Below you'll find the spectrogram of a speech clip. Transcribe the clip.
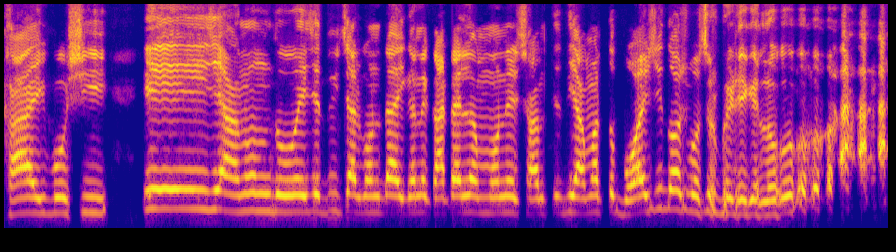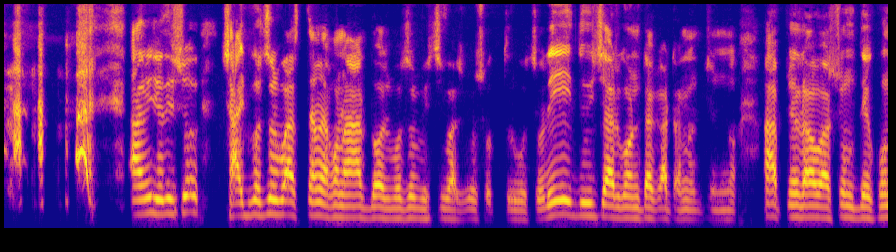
খাই বসি। এই যে আনন্দ, এই যে দুই চার ঘণ্টা এখানে কাটাইলাম মনে শান্তি দিয়ে, আমার তো বয়সই দশ বছর বেড়ে গেল। আমি যদি ষাট বছর বাঁচতাম, এখন আর দশ বছর বেশি বাঁচবো, সত্তর বছর। এই দুই চার ঘণ্টা কাটানোর জন্য আপনারাও আসুন, দেখুন,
